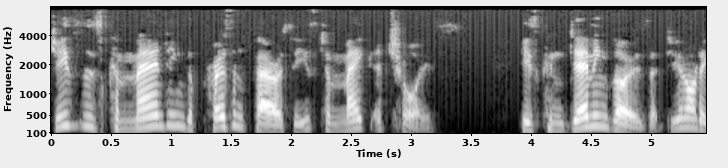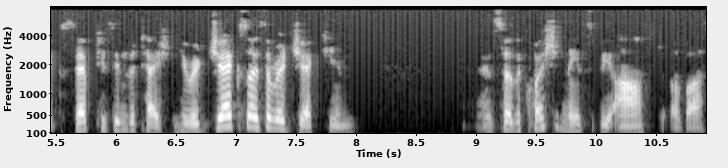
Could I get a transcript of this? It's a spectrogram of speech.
Jesus is commanding the present Pharisees to make a choice. He's condemning those that do not accept his invitation. He rejects those that reject him. And so the question needs to be asked of us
